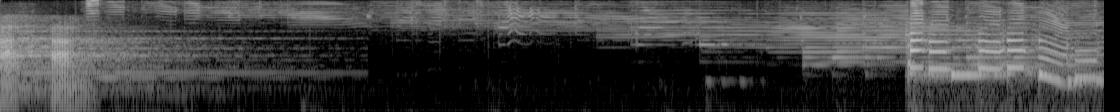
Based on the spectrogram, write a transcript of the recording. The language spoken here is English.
Thank you.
